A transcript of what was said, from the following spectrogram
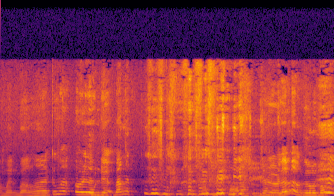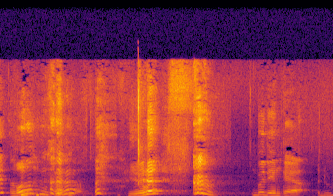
nyaman banget. Itu mah udah, udah. banget. Parah udah gue udah yang kayak aduh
